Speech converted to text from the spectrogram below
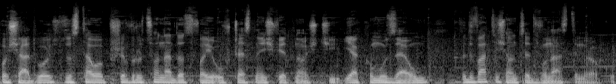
posiadłość została przywrócona do swojej ówczesnej świetności jako muzeum w 2012 roku.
